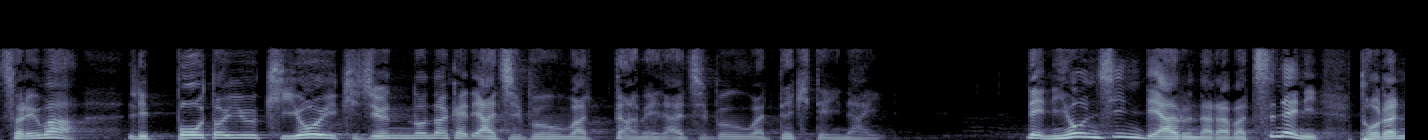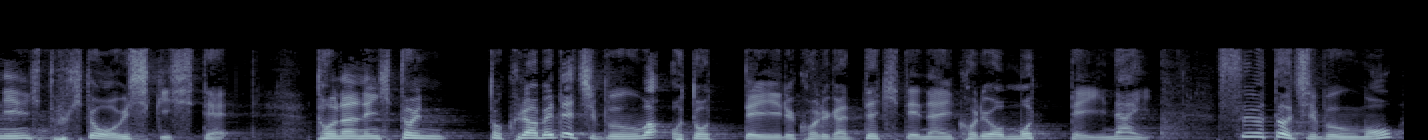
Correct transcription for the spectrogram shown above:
それは立法という清い基準の中で、あ、自分はダメだ、自分はできていない。で、日本人であるならば常に隣の人を意識して、隣の人と比べて自分は劣っている、これができてない、これを持っていない。すると自分を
